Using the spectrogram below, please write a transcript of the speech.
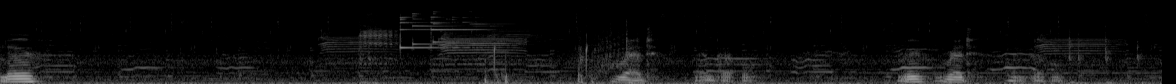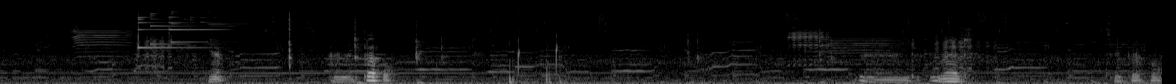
Blue. Red, then purple. Blue, red, then purple. Yep. And then purple. and red to purple.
